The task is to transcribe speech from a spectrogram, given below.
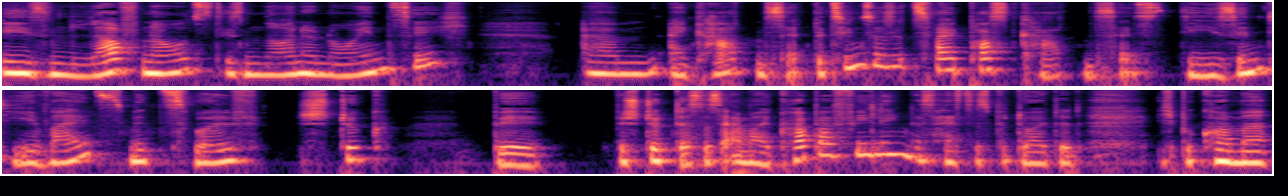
diesen Love Notes, diesen 99, ähm, ein Kartenset, beziehungsweise zwei Postkartensets. Die sind jeweils mit zwölf Stück be bestückt. Das ist einmal Körperfeeling, das heißt, das bedeutet, ich bekomme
